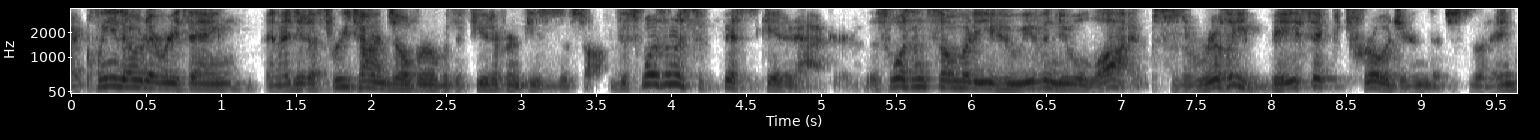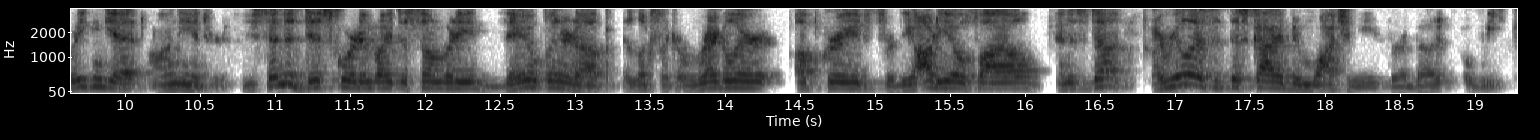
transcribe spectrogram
I cleaned out everything and I did it three times over with a few different pieces of software. This wasn't a sophisticated hacker. This wasn't somebody who even knew a lot. This was a really basic Trojan that just about anybody can get on the internet. You send a Discord invite to somebody, they open it up. It looks like a regular upgrade for the audio file, and it's done. I realized that this guy had been watching me for about a week.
